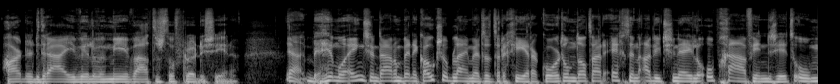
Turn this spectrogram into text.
harder draaien. Willen we meer waterstof produceren. Ja, helemaal eens. En daarom ben ik ook zo blij met het regeerakkoord. Omdat daar echt een additionele opgave in zit om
